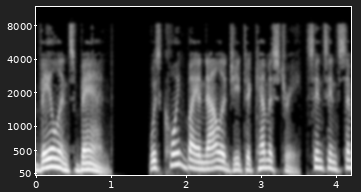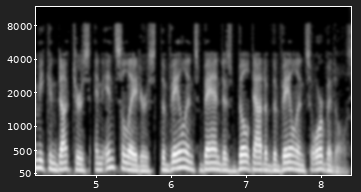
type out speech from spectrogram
valence band, was coined by analogy to chemistry, since in semiconductors and insulators the valence band is built out of the valence orbitals.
